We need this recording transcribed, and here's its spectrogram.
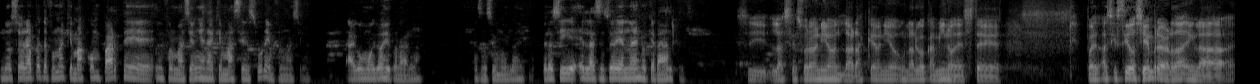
No solo la plataforma que más comparte información, es la que más censura información. Algo muy lógico, la verdad. Eso sí, muy lógico. Pero sí, la censura ya no es lo que era antes. Sí, la censura ha venido, la verdad es que ha venido un largo camino de este, pues ha existido siempre, ¿verdad? En la,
